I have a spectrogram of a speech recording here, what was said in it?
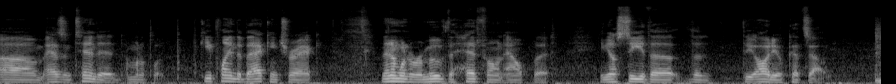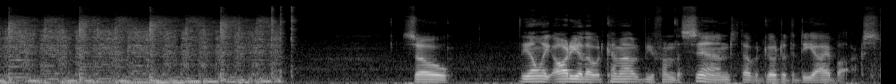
um, as intended, I'm going to keep playing the backing track. Then I'm going to remove the headphone output. And you'll see the, the, the audio cuts out. So the only audio that would come out would be from the send that would go to the DI box.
